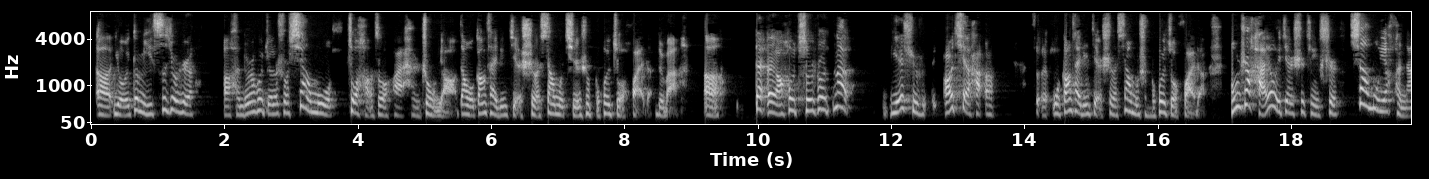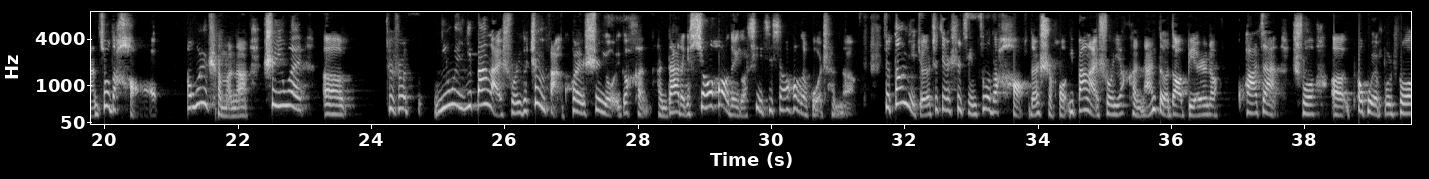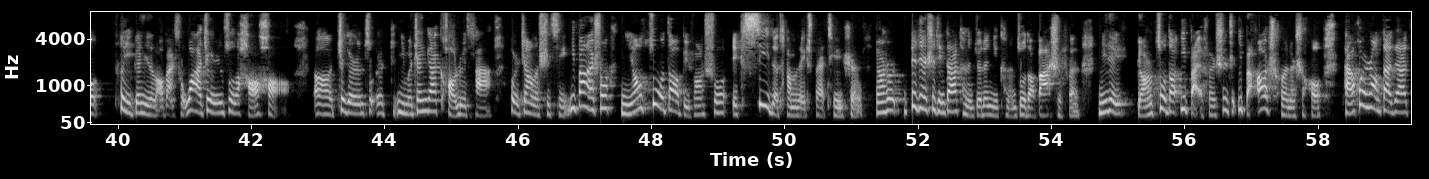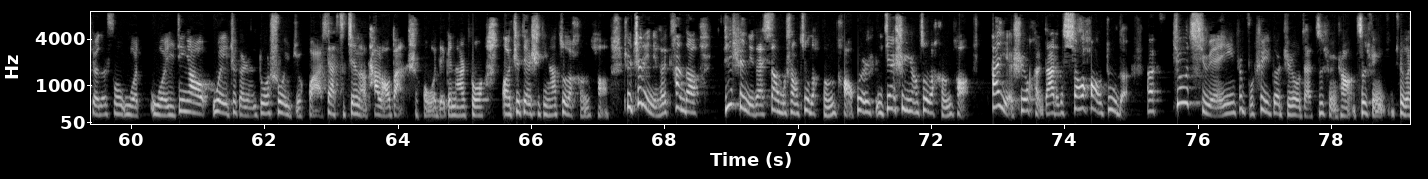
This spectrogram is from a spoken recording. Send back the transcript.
呃，有一个迷思，就是呃，很多人会觉得说项目做好做坏很重要，但我刚才已经解释了，项目其实是不会做坏的，对吧？呃，但然后所以说，那也许而且还啊。呃，呃我刚才已经解释了，项目是不会做坏的。同时，还有一件事情是，项目也很难做得好。那为什么呢？是因为呃，就是说，因为一般来说，一个正反馈是有一个很很大的一个消耗的一个信息消耗的过程的。就当你觉得这件事情做得好的时候，一般来说也很难得到别人的夸赞，说呃，客户也不是说。特意跟你的老板说，哇，这个人做的好好。呃，这个人做呃，你们真应该考虑他或者这样的事情。一般来说，你要做到，比方说 exceed 他们的 expectation。比方说这件事情，大家可能觉得你可能做到八十分，你得比方说做到一百分，甚至一百二十分的时候，才会让大家觉得说我我一定要为这个人多说一句话。下次见到他老板的时候，我得跟他说，哦，这件事情他做的很好。就这里你会看到，即使你在项目上做的很好，或者一件事情上做的很好。它也是有很大的一个消耗度的，呃，究其原因，这不是一个只有在咨询上咨询这个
